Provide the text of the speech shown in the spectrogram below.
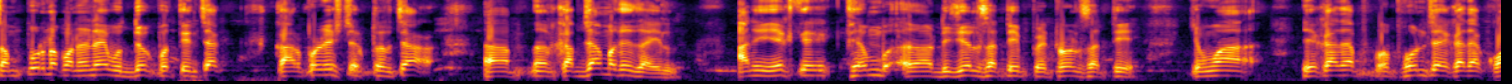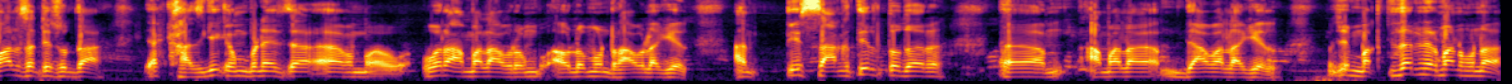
संपूर्णपणे उद्योगपतींच्या कॉर्पोरेट सेक्टरच्या कब्जामध्ये जाईल. आणि एक एक थेंब डिझेलसाठी पेट्रोलसाठी किंवा एखाद्या फोनच्या एखाद्या कॉलसाठी सुद्धा या खाजगी कंपन्याच्या वर आम्हाला अवलंब अवलंबून राहावं लागेल. आणि ते सांगतील तो दर आम्हाला द्यावा लागेल. म्हणजे मक्तेदारी निर्माण होणं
